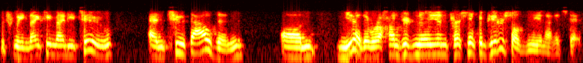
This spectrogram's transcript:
between 1992 and 2000, um, you know, there were 100 million personal computers sold in the United States.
